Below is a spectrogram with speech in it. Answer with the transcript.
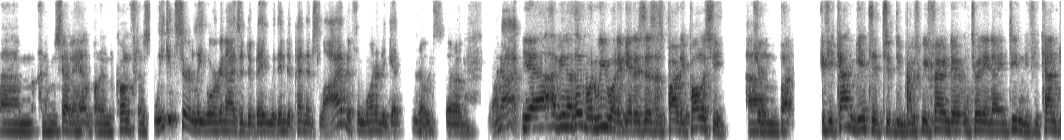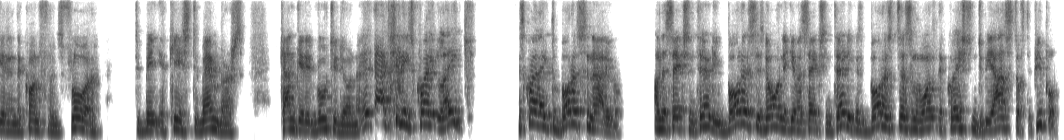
Um, and it would certainly help around conference. We could certainly organize a debate with Independence Live if we wanted to get, you know, um, why not? Yeah, I mean, I think what we want to get is this as party policy. Um, sure. But if you can't get it to debate, we found out in 2019, if you can't get in the conference floor to make your case to members, can't get it voted on. It actually, it's quite like it's quite like the Boris scenario on the Section 30. Boris is not going to give a Section 30 because Boris doesn't want the question to be asked of the people.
